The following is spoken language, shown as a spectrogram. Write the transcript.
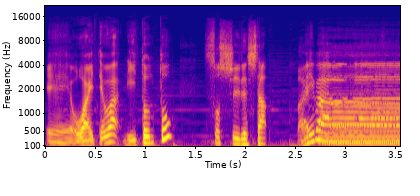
えーお相手はリートンとソッシーでした。バイバーイ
